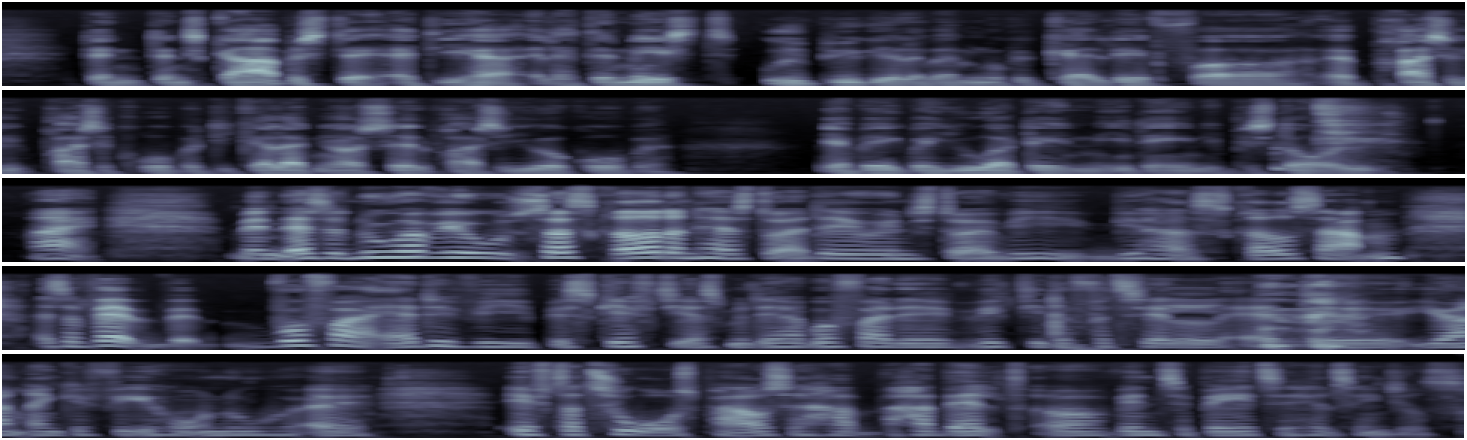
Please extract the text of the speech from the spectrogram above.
den, den skarpeste af de her, eller den mest udbyggede, eller hvad man nu kan kalde det, for øh, presse, pressegrupper. De kalder den jo også selv pressejurgruppe. Jeg ved ikke, hvad juradelen i det egentlig består i. Nej, men altså nu har vi jo så skrevet den her historie, det er jo en historie, vi, vi har skrevet sammen. Altså hvad, hvorfor er det, vi beskæftiger os med det her? Hvorfor er det vigtigt at fortælle, at øh, Jørgen Rinke Fehår nu øh, efter to års pause har, har valgt at vende tilbage til Hells Angels?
